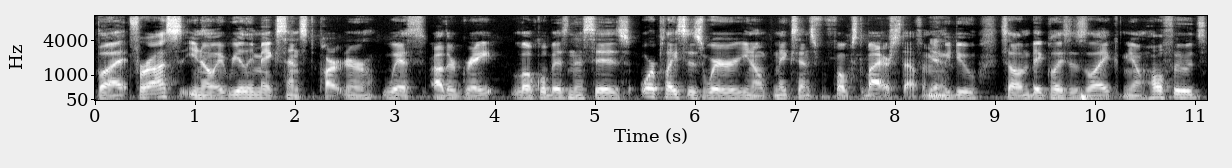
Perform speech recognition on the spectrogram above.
But for us, you know, it really makes sense to partner with other great local businesses or places where, you know, it makes sense for folks to buy our stuff. I mean, Yeah. we do sell in big places like, you know, Whole Foods,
